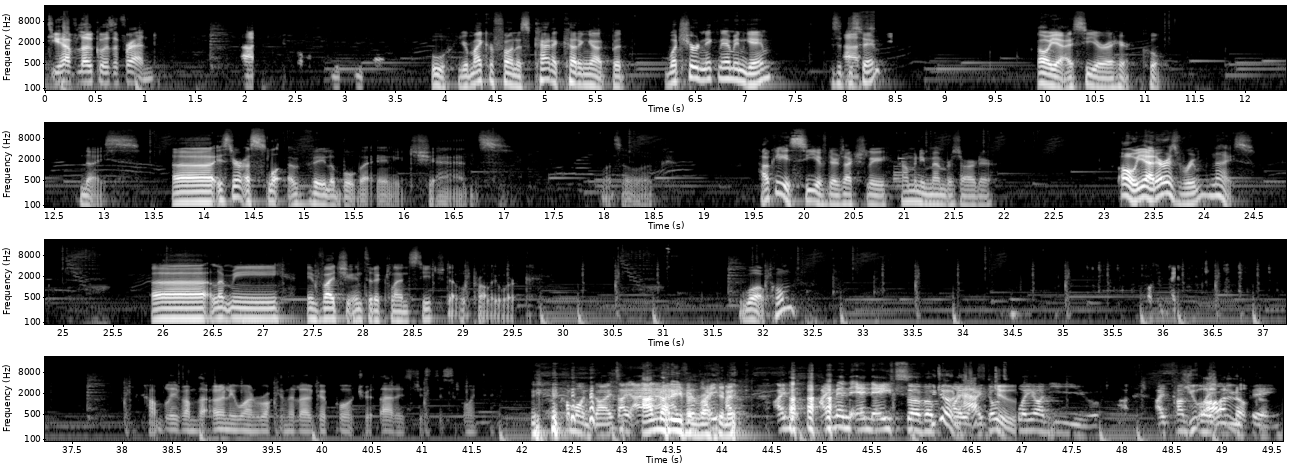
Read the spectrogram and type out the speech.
do you have Lowko as a friend? Ooh, your microphone is kind of cutting out. But what's your nickname in game? Is it the Uh, same? Oh yeah, I see you right here. Cool. Nice. Uh, is there a slot available by any chance? Let's have a look. How can you see if there's actually how many members are there? Oh yeah, there is room. Nice. Uh, let me invite you into the clan stage. That will probably work. Welcome. Can't believe I'm the only one rocking the logo portrait. That is just disappointing. Come on, guys. I, I, I'm not I, even I, rocking I, it. I'm, I'm an NA server You don't player. I don't to. play on EU. I, I can't You play are EU ping.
